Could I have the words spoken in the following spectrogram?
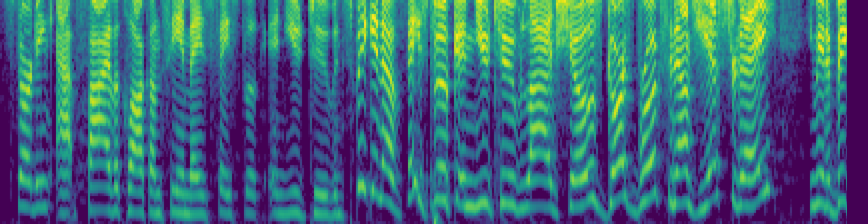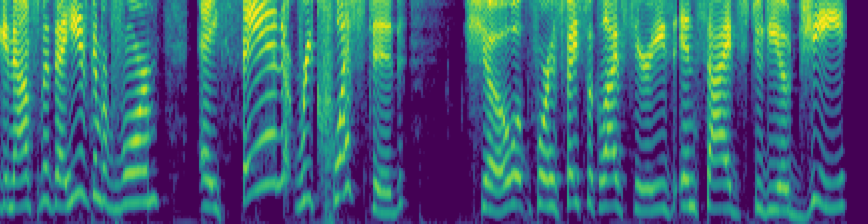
starting at 5 o'clock on CMA's Facebook and YouTube. And speaking of Facebook and YouTube live shows, Garth Brooks announced yesterday, he made a big announcement that he's going to perform a fan requested show for his Facebook Live series, Inside Studio G.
